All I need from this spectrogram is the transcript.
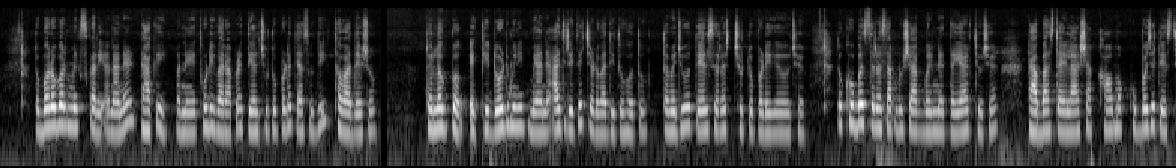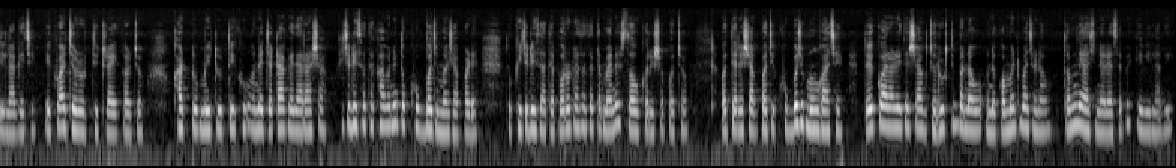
તો બરોબર મિક્સ કરી અને આને ઢાંકી અને થોડી વાર આપણે તેલ છૂટું પડે ત્યાં સુધી થવા દેશું. તો લગભગ એકથી દોઢ મિનિટ મેં આને આ જ રીતે ચડવા દીધું હતું. તમે જુઓ, તેલ સરસ છૂટું પડી ગયું છે. તો ખૂબ જ સરસ આપણું શાક બનીને તૈયાર થયું છે. ઢાબા સ્ટાઇલ આ શાક ખાવામાં ખૂબ જ ટેસ્ટી લાગે છે. એકવાર જરૂરથી ટ્રાય કરજો. ખાટું, મીઠું, તીખું અને ચટાકેદાર આ શાક ખીચડી સાથે ખાવાની તો ખૂબ જ મજા પડે. તો ખીચડી સાથે, પરોઠા સાથે તમે આને સર્વ કરી શકો છો. અત્યારે શાકભાજી ખૂબ જ મોંઘા છે. તો એકવાર આ રીતે શાક જરૂરથી બનાવો અને કોમેન્ટમાં જણાવો. તમને આજની રેસીપી કેવી લાગી?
